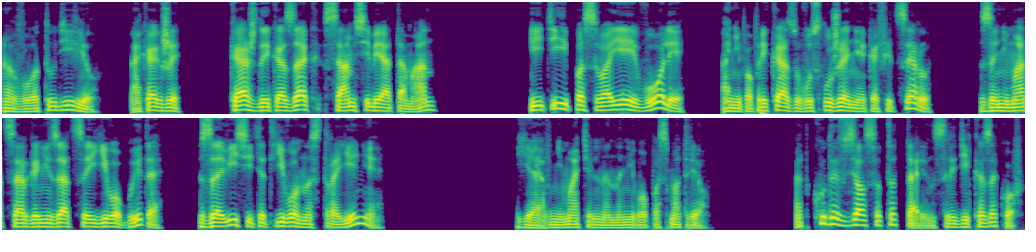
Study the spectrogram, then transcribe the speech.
Вот удивил. А как же, каждый казак сам себе атаман? Идти по своей воле, а не по приказу в услужение к офицеру, заниматься организацией его быта, зависеть от его настроения? Я внимательно на него посмотрел. Откуда взялся татарин среди казаков?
